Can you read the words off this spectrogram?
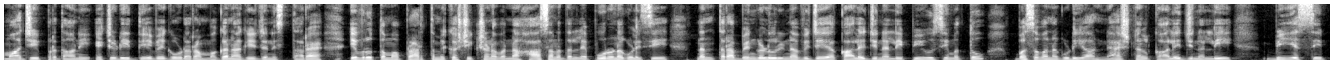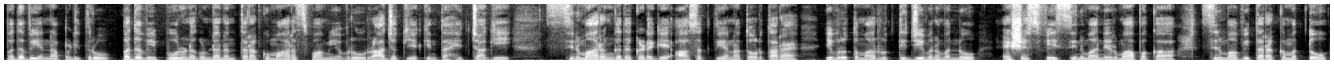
ಮಾಜಿ ಪ್ರಧಾನಿ ಎಚ್ ಡಿ ದೇವೇಗೌಡರ ಮಗನಾಗಿ ಜನಿಸುತ್ತಾರೆ ಇವರು ತಮ್ಮ ಪ್ರಾಥಮಿಕ ಶಿಕ್ಷಣವನ್ನು ಹಾಸನದಲ್ಲೇ ಪೂರ್ಣಗೊಳಿಸಿ, ನಂತರ ಬೆಂಗಳೂರಿನ ವಿಜಯ ಕಾಲೇಜಿನಲ್ಲಿ ಪಿಯುಸಿ ಮತ್ತು ಬಸವನಗುಡಿಯ ನ್ಯಾಷನಲ್ ಕಾಲೇಜಿನಲ್ಲಿ ಬಿಎಸ್ಸಿ ಪದವಿಯನ್ನ ಪಡೆದರು ಪದವಿ ಪೂರ್ಣಗೊಂಡ ನಂತರ ಕುಮಾರಸ್ವಾಮಿ ಅವರು ರಾಜಕೀಯಕ್ಕಿಂತ ಹೆಚ್ಚಾಗಿ ಸಿನಿಮಾ ರಂಗದ ಕಡೆಗೆ ಆಸಕ್ತಿಯನ್ನ ತೋರ್ತಾರೆ. ಇವರು ತಮ್ಮ ವೃತ್ತಿ ಜೀವನವನ್ನು ಯಶಸ್ವಿ ಸಿನಿಮಾ ನಿರ್ಮಾಪಕ, ಸಿನಿಮಾ ವಿತರಕ ಮತ್ತು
